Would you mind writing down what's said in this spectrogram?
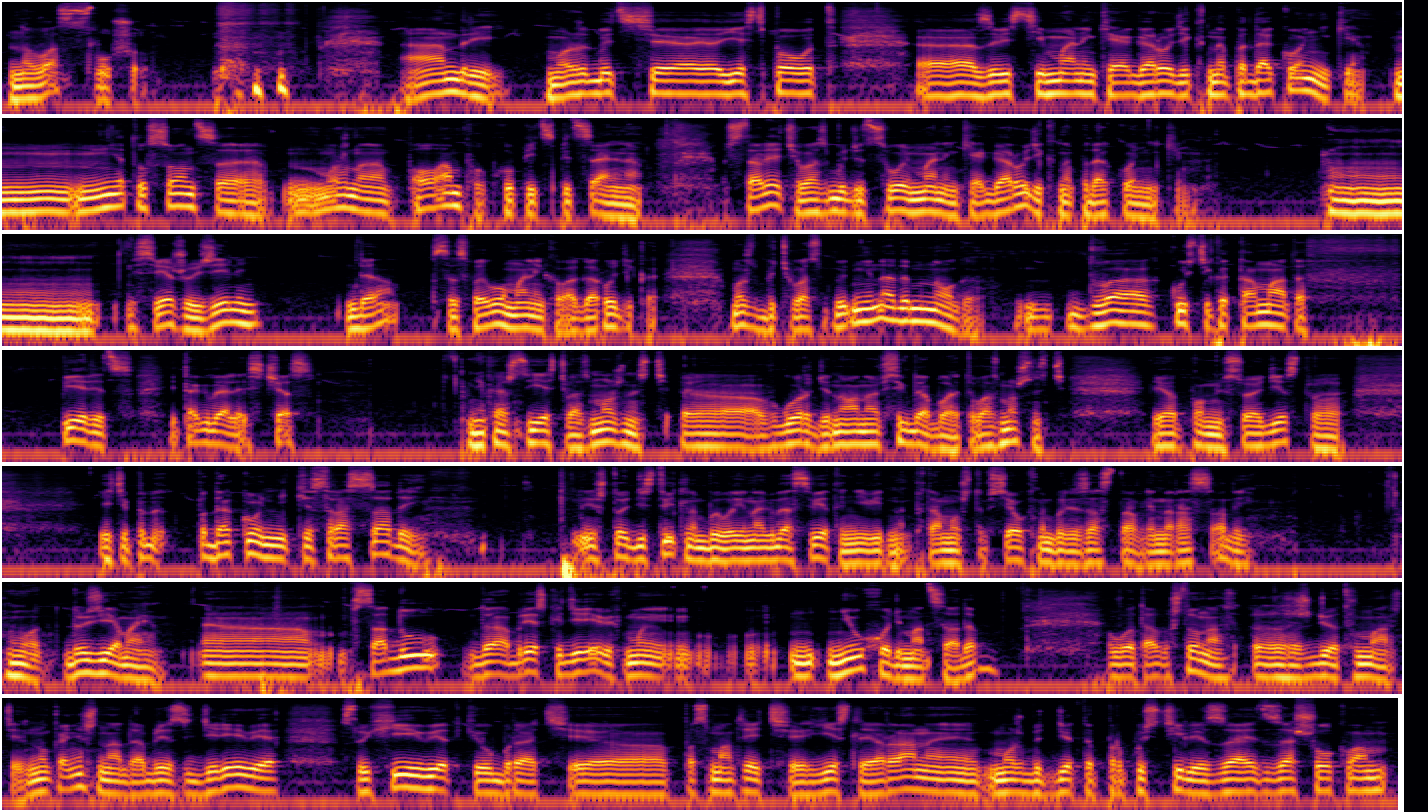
но вас слушаю. Андрей, может быть, э, есть повод э, завести маленький огородик на подоконнике. Нету солнца, можно лампу купить специально. Представляете, у вас будет свой маленький огородик на подоконнике. Свежую зелень, да, со своего маленького огородика. Может быть, у вас не надо много. Два кустика томатов, перец и так далее. Сейчас мне кажется, есть возможность э, в городе, но она всегда была, эта возможность. Я вот помню свое детство, эти подоконники с рассадой, и что действительно было иногда света не видно, потому что все окна были заставлены рассадой. Вот, друзья мои, э, в саду до обрезка деревьев мы не уходим от сада. Вот, а что нас э, ждет в марте? Ну, конечно, надо обрезать деревья, сухие ветки убрать, э, посмотреть, есть ли раны, может быть, где-то пропустили, заяц зашел к вам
